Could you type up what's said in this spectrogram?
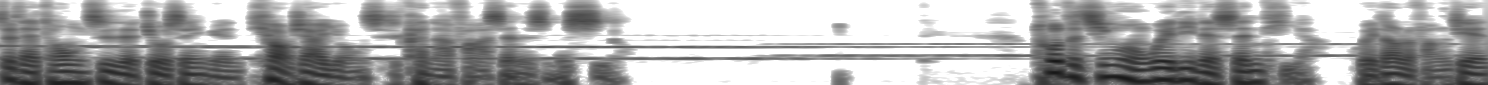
这才通知了救生员跳下泳池看他发生了什么事。拖着惊魂未定的身体啊，回到了房间，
